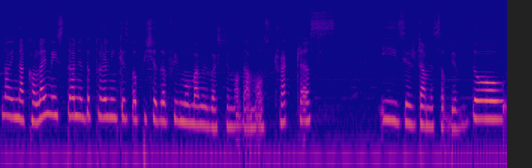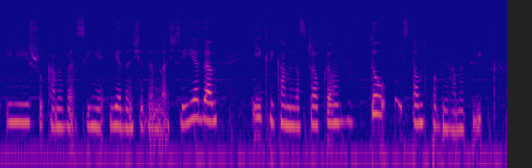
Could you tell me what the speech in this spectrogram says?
No i na kolejnej stronie, do której link jest w opisie do filmu, mamy właśnie moda Most Structures i zjeżdżamy sobie w dół i szukamy wersji 1.17.1 i klikamy na strzałkę w dół i stąd pobieramy plik.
